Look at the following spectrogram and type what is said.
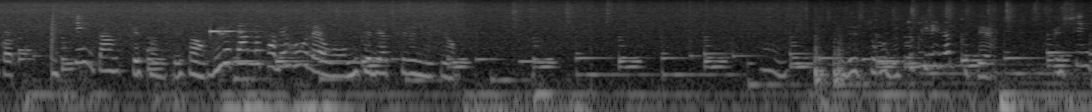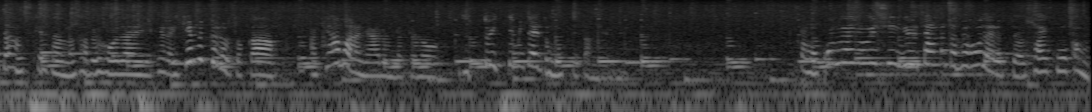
んか一心丹助さんってさ牛タンの食べ放題をお店でやってるんですよ。うん。でそこずっと気になってて一心丹助さんの食べ放題なんか池袋とか秋葉原にあるんだけどずっと行ってみたいと思ってたんだよね。でもこんなに美味しい牛タンの食べ放題だったら最高かも。う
